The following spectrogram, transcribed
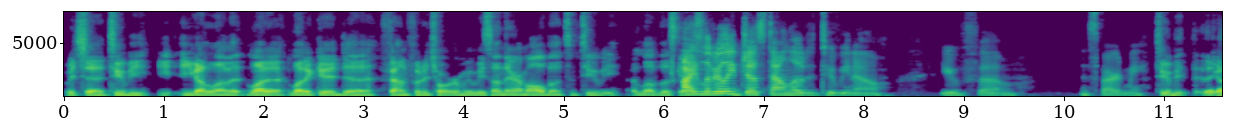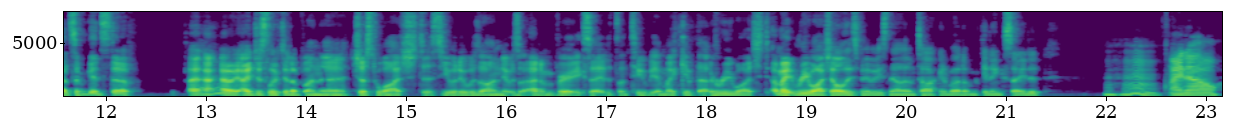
Which uh, Tubi, you, you gotta love it. A lot of lot of good uh, found footage horror movies on there. I'm all about some Tubi. I love those guys. I literally just downloaded Tubi now. You've um, inspired me. Tubi, they got some good stuff. I, Yeah. I, I just looked it up on the Just Watch to see what it was on. It was, I'm very excited. It's on Tubi. I might give that a rewatch. I might rewatch all these movies now that I'm talking about. I'm getting excited. hmm I know.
